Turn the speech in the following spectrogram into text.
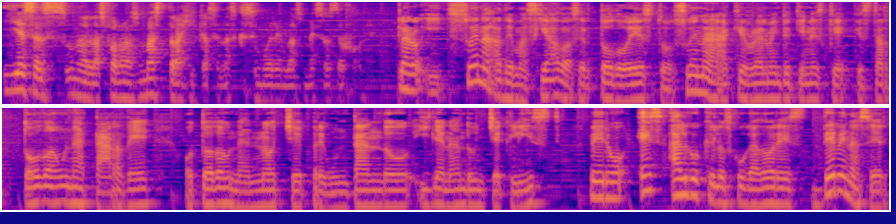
Y esa es una de las formas más trágicas en las que se mueren las mesas de rol. Claro, y suena a demasiado hacer todo esto, suena a que realmente tienes que estar toda una tarde o toda una noche preguntando y llenando un checklist, pero es algo que los jugadores deben hacer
